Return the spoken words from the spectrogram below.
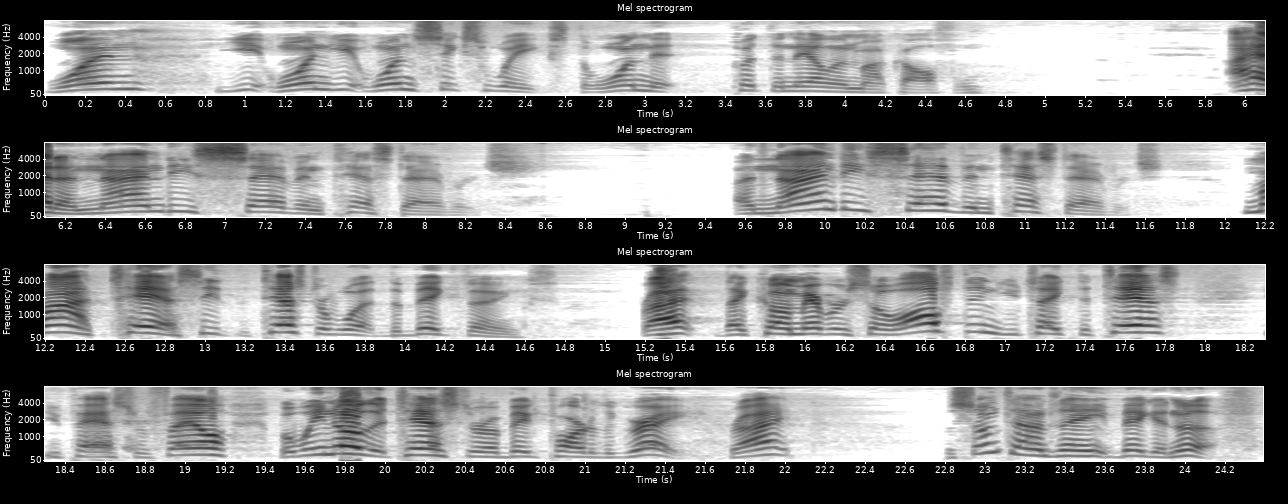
one one one six weeks the one that put the nail in my coffin. I had a 97 test average. A 97 test average. My test, see, the tests are what? The big things, right? They come every so often. You take the test, you pass or fail. But we know that tests are a big part of the grade, right? But sometimes they ain't big enough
